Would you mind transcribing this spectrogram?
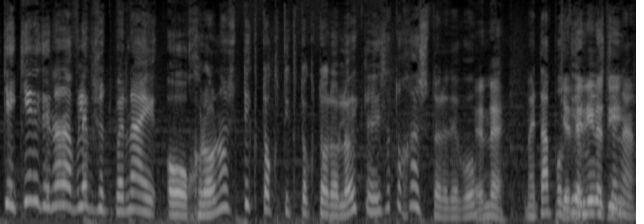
Και εκείνη την ώρα βλέπεις ότι περνάει ο χρόνος. Τικ-τοκ, τικ-τοκ το ρολόι και λες θα το χάσει το ραντεβού. Ε, ναι. Μετά από και δύο δεν είναι μήνες ότι και να.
